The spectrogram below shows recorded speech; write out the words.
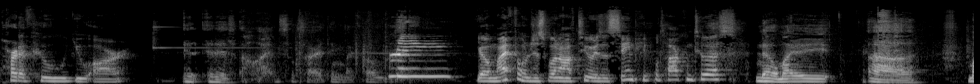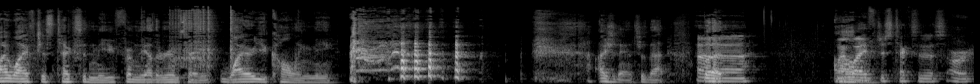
part of who you are. It, it is. Oh, I'm so sorry. I think my phone. Ring. Yo, my phone just went off too. Is it the same people talking to us? No, my uh, my wife just texted me from the other room saying, "Why are you calling me?" I should answer that, but Uh, my um, wife just texted us our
